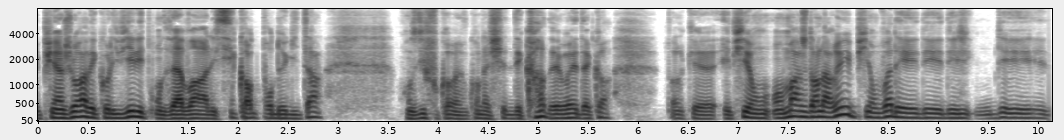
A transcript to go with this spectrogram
Et puis un jour, avec Olivier, on devait avoir les six cordes pour deux guitares. On se dit, il faut quand même qu'on achète des cordes. Et ouais, d'accord. Donc, et puis on, marche dans la rue et puis on voit des, des, des,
